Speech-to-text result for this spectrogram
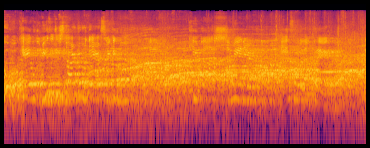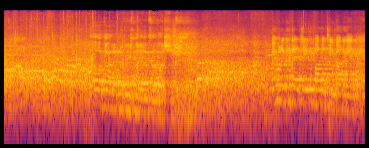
Oh, okay. Well, the music just started over there, so you can uh, keep uh, shimmying your ass over that way. That's hot. Oh god, I've never used my abs that much. Might want to get that Jane Fonda tape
